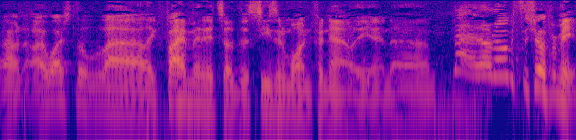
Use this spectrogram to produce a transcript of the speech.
I don't know. I watched the uh, like five minutes of the season one finale, and um, I don't know if it's the show for me.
